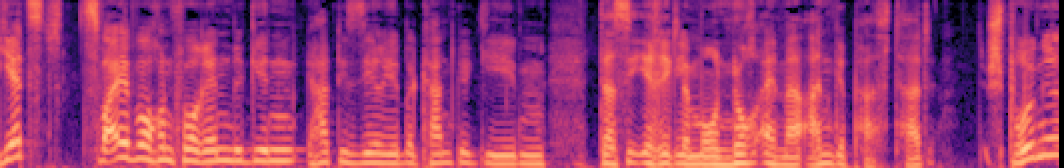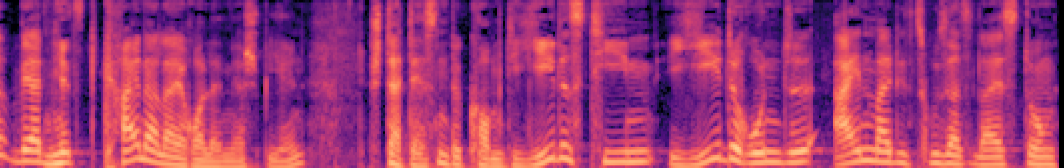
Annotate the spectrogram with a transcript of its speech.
Jetzt, zwei Wochen vor Rennbeginn, hat die Serie bekannt gegeben, dass sie ihr Reglement noch einmal angepasst hat. Sprünge werden jetzt keinerlei Rolle mehr spielen. Stattdessen bekommt jedes Team jede Runde einmal die Zusatzleistung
